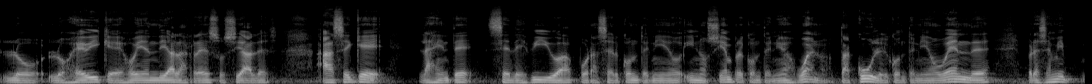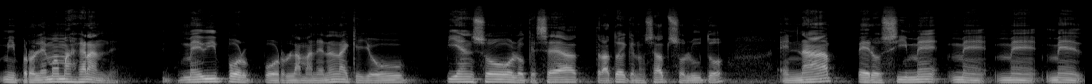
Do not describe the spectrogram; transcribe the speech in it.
lo, lo heavy que es hoy en día las redes sociales, hace que la gente se desviva por hacer contenido y no siempre el contenido es bueno. Está cool, el contenido vende, pero ese es mi, mi problema más grande. Maybe por, por la manera en la que yo pienso lo que sea, trato de que no sea absoluto en nada, pero sí me, me, me, me,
